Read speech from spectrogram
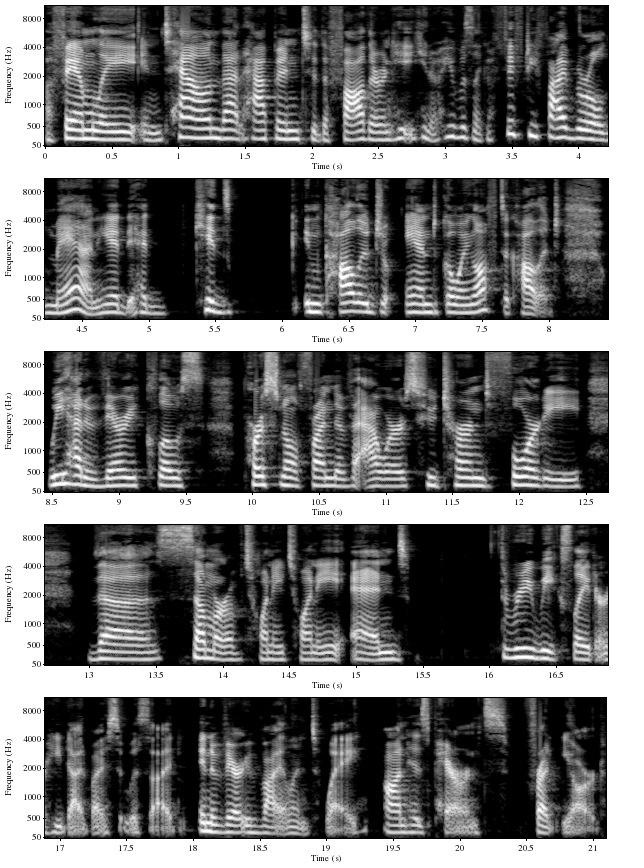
a family in town that happened to the father, and he, you know, he was like a 55 year old man. He had had kids in college and going off to college. We had a very close personal friend of ours who turned 40 the summer of 2020 and three weeks later he died by suicide in a very violent way on his parents front yard.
